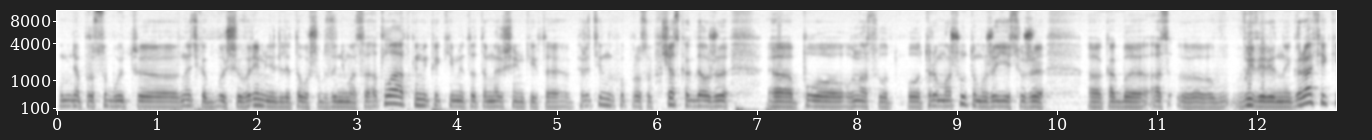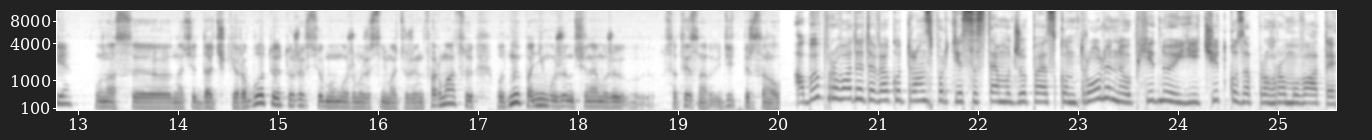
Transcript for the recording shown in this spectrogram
у меня просто будет, э, знаете, как больше времени для того, чтобы заниматься отладками какими-то, там, решением каких-то оперативных вопросов. Сейчас, когда уже э, по, у нас вот по трем маршрутам уже есть уже э, как бы ос- э, выверенные графики, у нас, э, значит, датчики работают уже, все, мы можем уже снимать уже информацию. Вот мы по ним уже начинаем уже, э, соответственно, идти персонал. Аби впровадити в екотранспорті систему GPS-контролю, необхідно її чітко запрограмувати.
